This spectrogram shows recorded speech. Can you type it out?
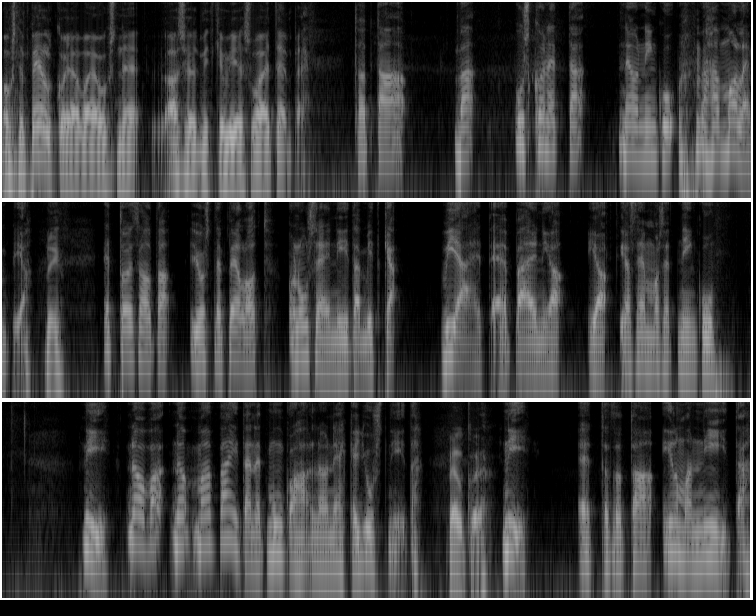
Onko ne pelkoja vai onko ne asioita, mitkä vie sua eteenpäin? tota, mä uskon, että ne on niinku vähän molempia. Niin. Et toisaalta just ne pelot on usein niitä, mitkä vie eteenpäin ja, ja, ja semmoiset niinku, niin, ne on va, no, mä väitän, että mun kohdalla ne on ehkä just niitä. Pelkoja. Niin, että tota, ilman niitä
